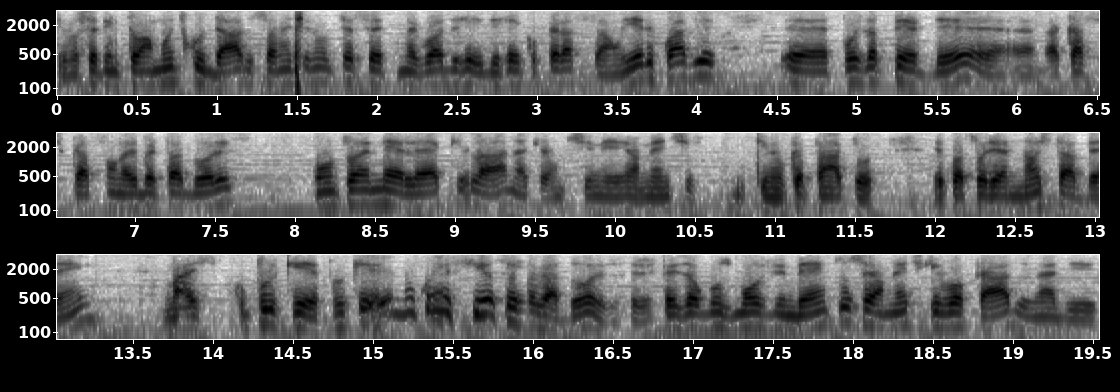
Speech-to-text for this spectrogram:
e você tem que tomar muito cuidado somente no terceiro negócio de, de recuperação. E ele quase é, pôs a perder é, a classificação da Libertadores contra o Emelec lá, né, que é um time realmente que no campeonato equatoriano não está bem, mas por quê? Porque não conhecia seus jogadores, ou seja, fez alguns movimentos realmente equivocados, né, de,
